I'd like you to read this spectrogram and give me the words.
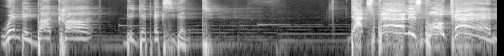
When they buy car, they get accident. That spell is broken.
